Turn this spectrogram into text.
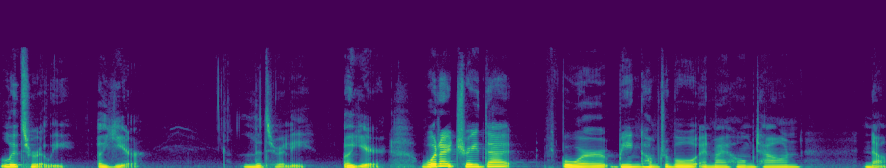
literally a year. Literally a year. Would I trade that for being comfortable in my hometown? No.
